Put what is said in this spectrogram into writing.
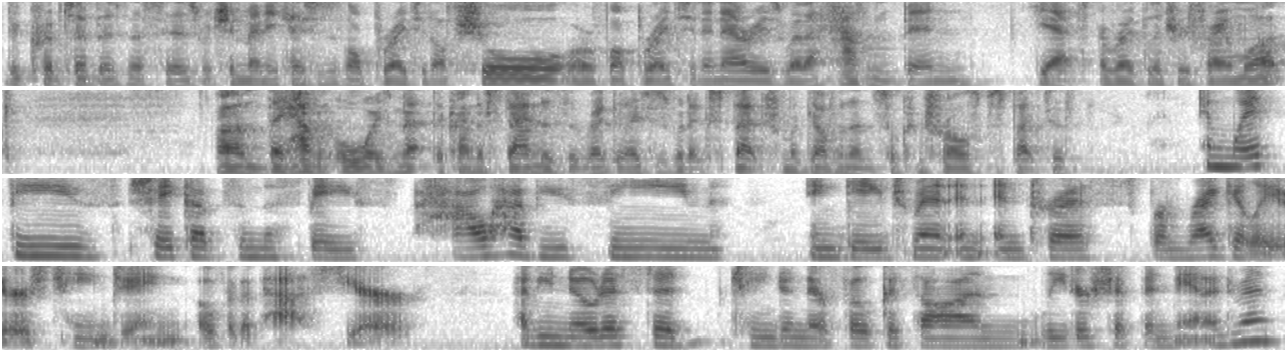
the crypto businesses, which in many cases have operated offshore or have operated in areas where there hasn't been yet a regulatory framework, um, they haven't always met the kind of standards that regulators would expect from a governance or controls perspective. And with these shakeups in the space, how have you seen engagement and interest from regulators changing over the past year? Have you noticed a change in their focus on leadership and management?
